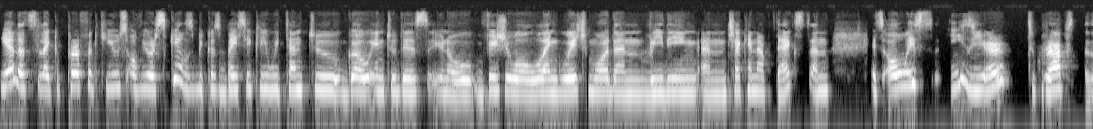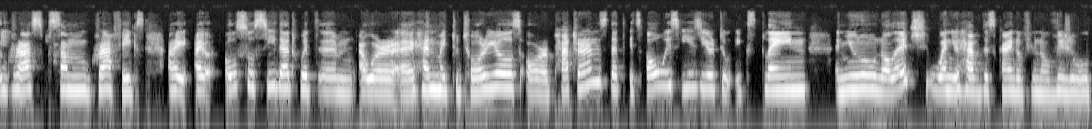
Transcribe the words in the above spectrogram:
yeah that's like a perfect use of your skills because basically we tend to go into this you know visual language more than reading and checking up text and it's always easier to grasp grasp some graphics. I I also see that with um, our uh, handmade tutorials or patterns that it's always easier to explain a new knowledge when you have this kind of you know visual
